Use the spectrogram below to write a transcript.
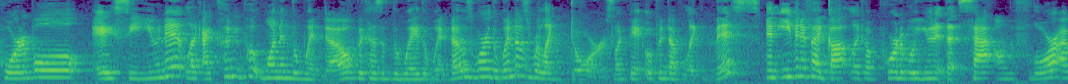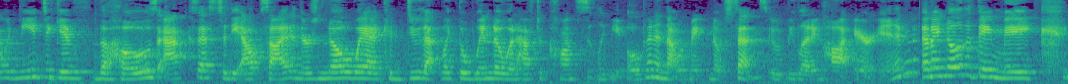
portable AC unit, like I couldn't put one in the window because of the way the windows were. The windows were like doors, like they opened up like this. And even if I got like a portable unit that sat on the floor, I would need to give the hose access to the outside and there's no way I could do that. Like the window would have to constantly be open and that would make no sense. It would be letting hot air in. And I know that they make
